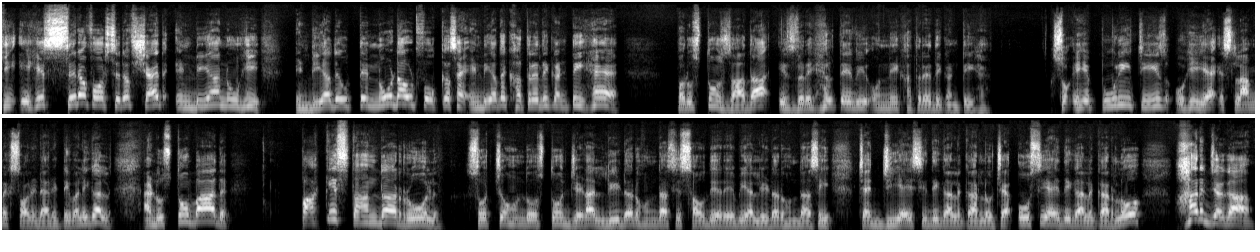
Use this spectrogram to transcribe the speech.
ਕਿ ਇਹ ਸਿਰਫ ਔਰ ਸਿਰਫ ਸ਼ਾਇਦ ਇੰਡੀਆ ਨੂੰ ਹੀ ਇੰਡੀਆ ਦੇ ਉੱਤੇ ਨੋ ਡਾਊਟ ਫੋਕਸ ਹੈ ਇੰਡੀਆ ਤੇ ਖਤਰੇ ਦੀ ਕੰਟੀ ਹੈ, ਪਰ ਉਸ ਤੋਂ ਜ਼ਿਆਦਾ ਇਜ਼ਰਾਈਲ ਤੇ ਵੀ ਉਨੀ ਖਤਰੇ ਦੀ ਕੰਟੀ ਹੈ। ਸੋ ਇਹ ਪੂਰੀ ਚੀਜ਼ ਉਹੀ ਹੈ ਇਸਲਾਮਿਕ ਸੋਲੀਡੈਰਿਟੀ ਵਾਲੀ ਗੱਲ। ਐਂਡ ਉਸ ਤੋਂ ਬਾਅਦ ਪਾਕਿਸਤਾਨ ਦਾ ਰੋਲ, ਸੋਚੋ ਹੁਣ ਦੋਸਤੋ, ਜਿਹੜਾ ਲੀਡਰ ਹੁੰਦਾ ਸੀ, ਸਾਊਦੀ ਅਰੇਬੀਆ ਲੀਡਰ ਹੁੰਦਾ ਸੀ, ਚਾਹੇ ਜੀਆਈਸੀ ਦੀ ਗੱਲ ਕਰ ਲਓ, ਚਾਹੇ ਓਸੀਆਈ ਦੀ ਗੱਲ ਕਰ ਲਓ, ਹਰ ਜਗ੍ਹਾ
